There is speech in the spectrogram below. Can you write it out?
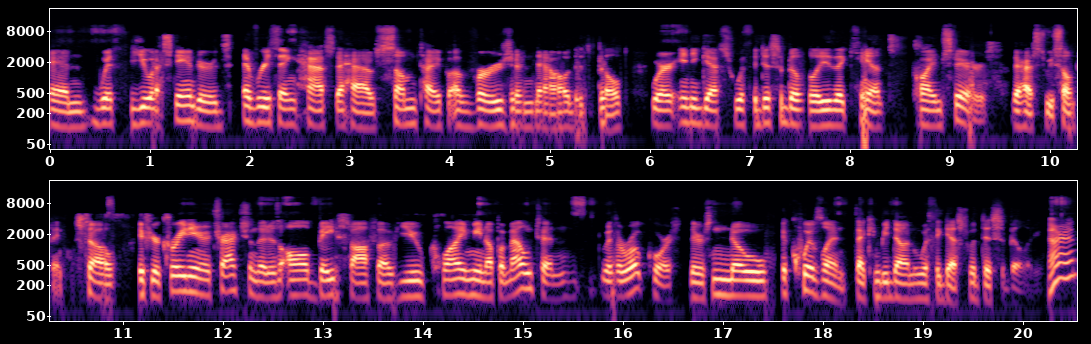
And with U.S. standards, everything has to have some type of version now that's built where any guest with a disability that can't climb stairs, there has to be something. So if you're creating an attraction that is all based off of you climbing up a mountain with a rope course, there's no equivalent that can be done with a guest with disability. All right.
